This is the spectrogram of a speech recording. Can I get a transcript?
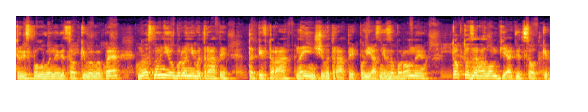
3,5% ВВП на основні оборонні витрати та півтора на інші витрати, пов'язані з обороною, тобто загалом 5%.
